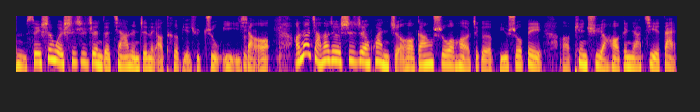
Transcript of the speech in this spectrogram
嗯，所以身为失智症的家人，真的要特别去注意一下哦。好，那讲到这个失智症患者哦，刚刚说哈，这个比如说被呃骗去啊哈，跟人家借贷，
